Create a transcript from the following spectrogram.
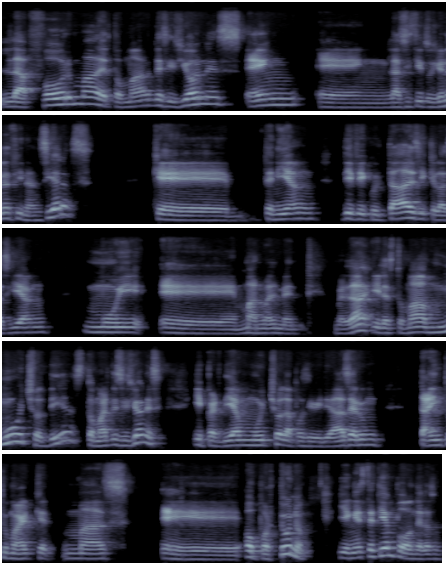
la forma de tomar decisiones en, las instituciones financieras que tenían dificultades y que lo hacían muy eh, manualmente, ¿verdad? Y les tomaba muchos días tomar decisiones y perdían mucho la posibilidad de hacer un time to market más eh, oportuno. Y en este tiempo donde,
